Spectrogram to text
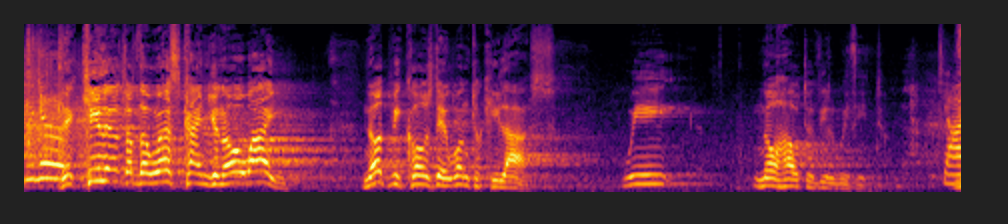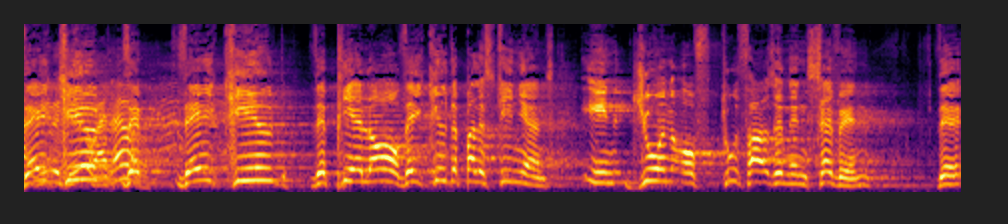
You know, the killers of the worst kind, you know why? Not because they want to kill us. We know how to deal with it. Yeah, they killed the, they killed the PLO, they killed the Palestinians. In June of 2007, the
